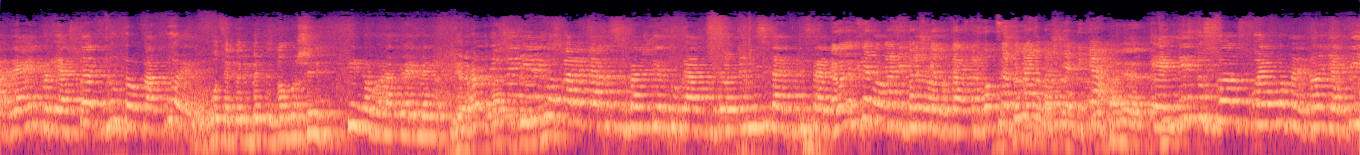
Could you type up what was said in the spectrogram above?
Αρδέα, υπολιαστό εκνού το πακούε. Πού θα περιμένεις νόμο εσύ. Τι νόμο να περιμένω; Για να Ρωτήστε κατεβάσει και το λίγο μήνυμα. παρακάτω στις βασίε του κάτω. Εμεί ήταν την Εγώ δεν ξέρω τι κάνει η Πασχέ του Κάστρο, εγώ ξέρω τι κάνει η Πασχέ δικιά μου. Εμείς τους φόρους που έχουμε εδώ, γιατί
